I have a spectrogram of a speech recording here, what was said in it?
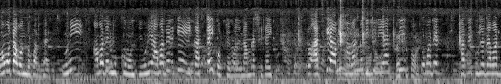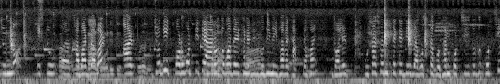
মমতা বন্দ্যোপাধ্যায়। উনি আমাদের মুখ্যমন্ত্রী, উনি আমাদেরকে এই কাজটাই করতে বলেন, আমরা সেটাই করি। তো আজকে আমি সামান্য কিছু নিয়ে আসছি তোমাদের হাতে তুলে দেওয়ার জন্য, একটু খাবার দাবার। আর যদি পরবর্তীতে আরও তোমাদের এখানে দীর্ঘদিন এইভাবে থাকতে হয়, দলের প্রশাসন থেকে যে ব্যবস্থা প্রদান করছি, সেটা তো করছি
